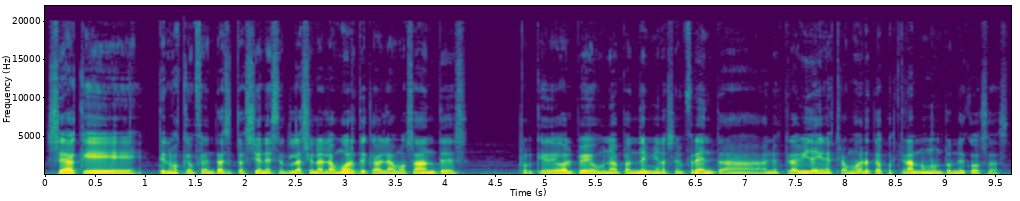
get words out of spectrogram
sea que tenemos que enfrentar situaciones en relación a la muerte que hablamos antes, porque de golpe una pandemia nos enfrenta a nuestra vida y nuestra muerte, a cuestionarnos un montón de cosas.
